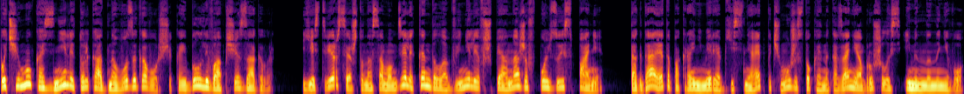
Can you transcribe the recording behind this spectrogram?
Почему казнили только одного заговорщика и был ли вообще заговор? Есть версия, что на самом деле Кэндалла обвинили в шпионаже в пользу Испании. Тогда это, по крайней мере, объясняет, почему жестокое наказание обрушилось именно на него.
